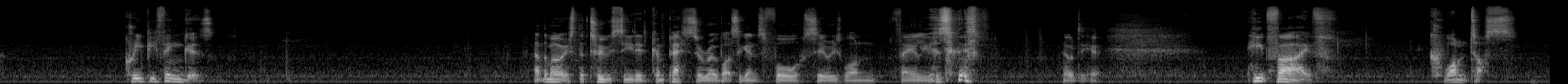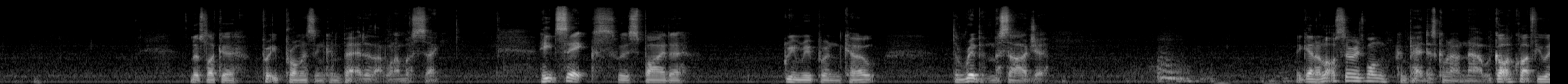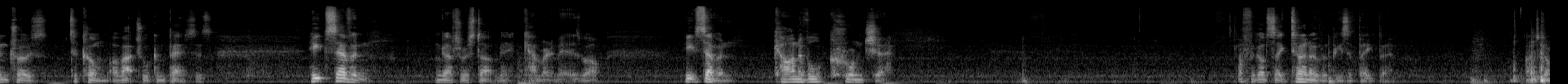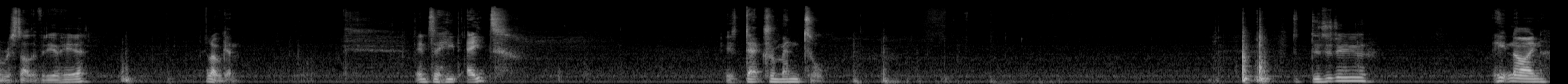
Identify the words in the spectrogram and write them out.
Creepy Fingers. At the moment, it's the two seeded competitor robots against four Series 1 failures. oh dear. Heat 5. Quantos. Looks like a pretty promising competitor, that one, I must say. Heat 6 with Spyder, Green Reaper and co. The Rib Massager. Again, a lot of Series 1 competitors coming out now. We've got quite a few intros to come of actual competitors. Heat 7. I'm going to have to restart my camera in a minute as well. Heat 7. Carnival Cruncher. Oh, for God's sake, turn over a piece of paper. I'm just going to restart the video here. Hello again. Into Heat 8 is Detrimental. Do. Heat 9,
